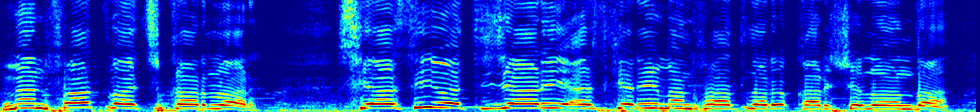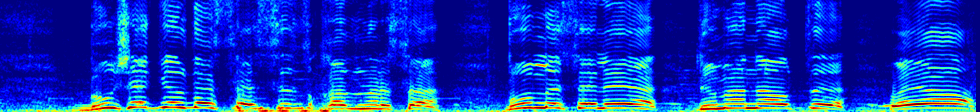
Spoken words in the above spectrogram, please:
menfaat ve çıkarlar, siyasi ve ticari askeri menfaatları karşılığında bu şekilde sessiz kalınırsa, bu meseleye dümen altı veya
